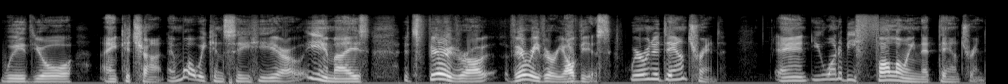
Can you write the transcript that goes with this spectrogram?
with your anchor chart. And what we can see here EMAs it's very very very obvious. We're in a downtrend and you want to be following that downtrend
